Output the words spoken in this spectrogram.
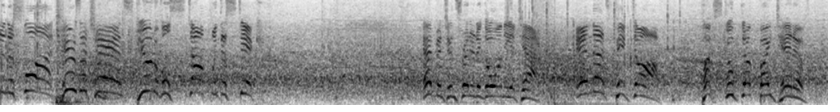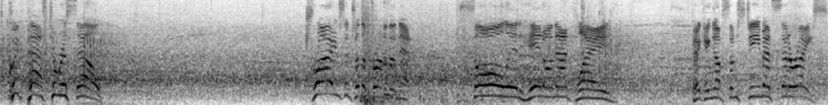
in the slot. Here's a chance. Beautiful stop with the stick. Edmonton's ready to go on the attack. And that's picked off. Puck scooped up by Tanev. Quick pass to Roussel. Drives it to the front of the net. Solid hit on that play. Picking up some steam at center ice.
